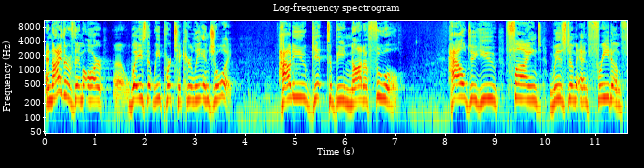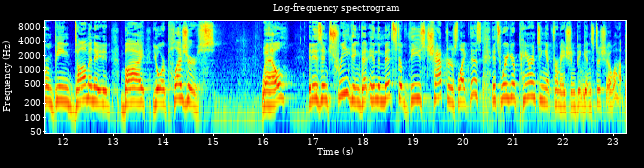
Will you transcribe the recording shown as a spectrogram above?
And neither of them are uh, ways that we particularly enjoy. How do you get to be not a fool? How do you find wisdom and freedom from being dominated by your pleasures? Well, it is intriguing that in the midst of these chapters like this, it's where your parenting information begins to show up.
